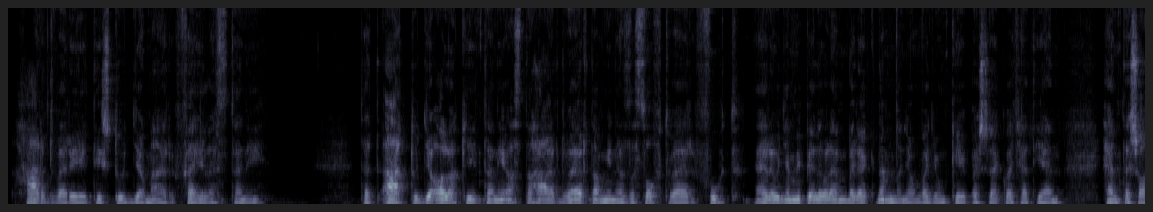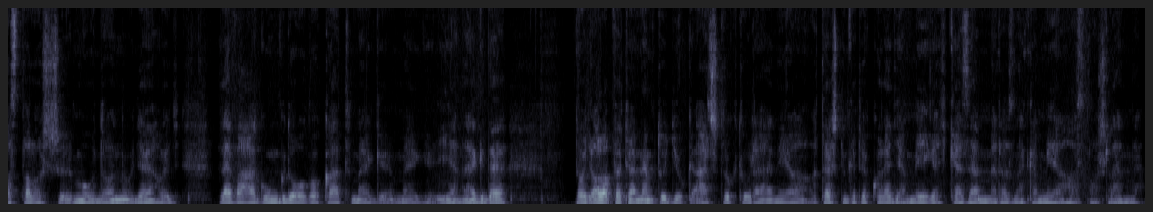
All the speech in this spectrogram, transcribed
hardverét is tudja már fejleszteni. Tehát át tudja alakítani azt a hardvert, amin ez a szoftver fut. Erre ugye mi például emberek nem nagyon vagyunk képesek, vagy hát ilyen hentes asztalos módon, ugye, hogy levágunk dolgokat, meg, meg ilyenek, de, de hogy alapvetően nem tudjuk átstruktúrálni a, a testünket, hogy akkor legyen még egy kezem, mert az nekem milyen hasznos lenne.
